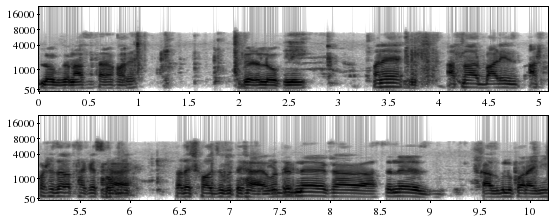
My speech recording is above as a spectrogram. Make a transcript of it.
লোকজন আছে তারা করে। দুটো লোক নিই। মানে আপনার বাড়ির আশপাশে যারা থাকে শ্রমিক তাদের সহযোগিতা হ্যাঁ ওদের নে কাজগুলো করাইনি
